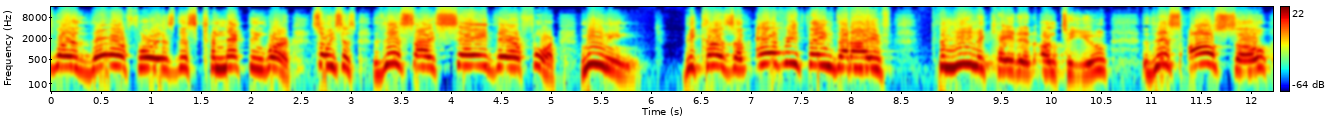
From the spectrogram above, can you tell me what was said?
word therefore is this connecting word. So he says, this I say therefore, meaning because of everything that I've communicated unto you, this also,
